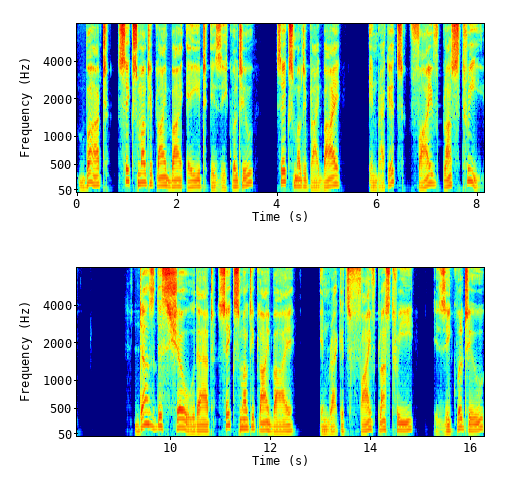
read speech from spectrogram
But 6 multiplied by 8 is equal to 6 multiplied by, in brackets, 5 plus 3. Does this show that 6 multiplied by in brackets 5 plus 3 is equal to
